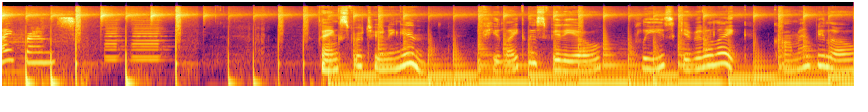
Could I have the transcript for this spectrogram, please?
Hi friends! Thanks for tuning in. If you like this video, please give it a like, comment below,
